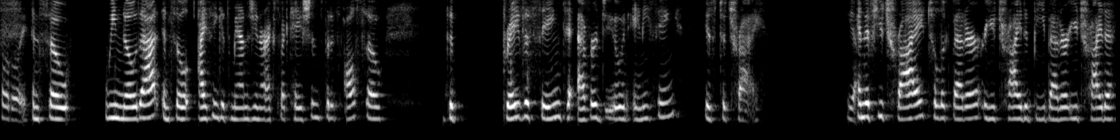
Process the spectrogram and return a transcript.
totally. And so we know that. And so I think it's managing our expectations, but it's also the bravest thing to ever do in anything is to try. Yeah. And if you try to look better or you try to be better, you try to,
